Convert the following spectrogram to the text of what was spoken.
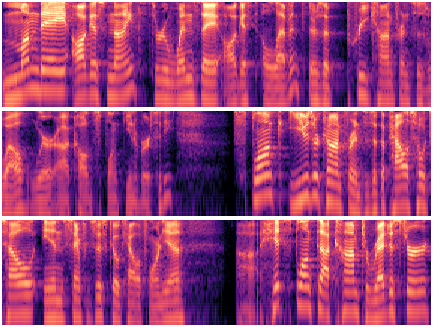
Monday, August 9th through Wednesday, August 11th. There's a pre conference as well where uh, called Splunk University. Splunk User Conference is at the Palace Hotel in San Francisco, California. Uh, hit splunk.com to register.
